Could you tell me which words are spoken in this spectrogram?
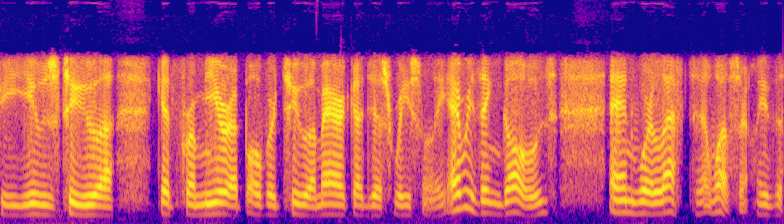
she used to uh, get from Europe over to America just recently. Everything goes, and we're left, well, certainly the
